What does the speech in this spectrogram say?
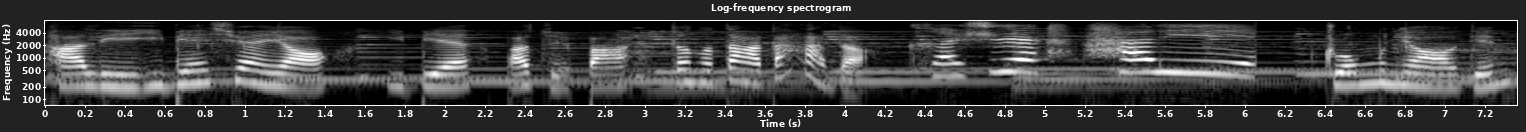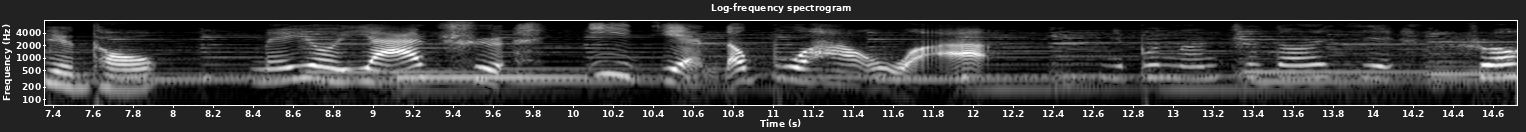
哈利一边炫耀，一边把嘴巴张得大大的。可是，哈利，啄木鸟点点头，没有牙齿。一点都不好玩，你不能吃东西，说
